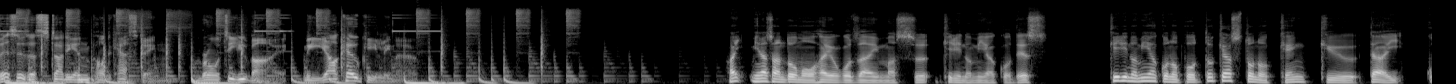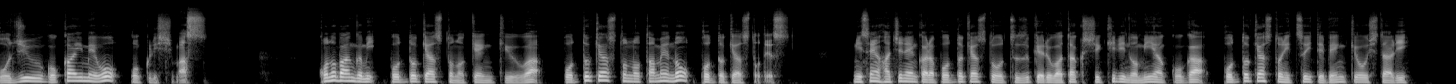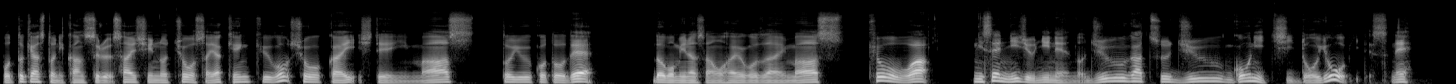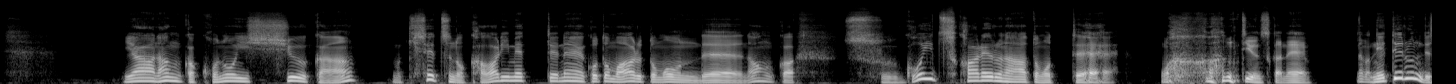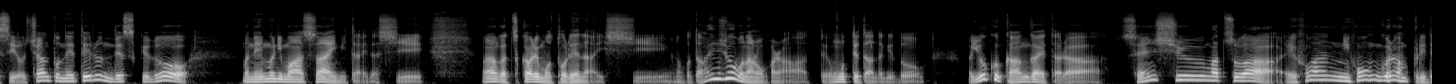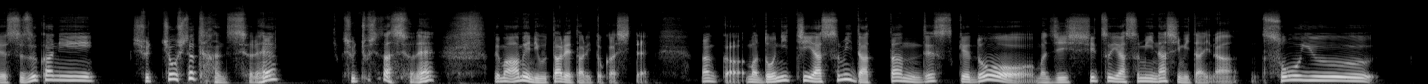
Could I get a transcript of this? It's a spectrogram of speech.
This is a study in podcasting brought to you by Miyako Kirino. はい。皆さんどうもおはようございます。桐野都です。桐野都のポッドキャストの研究第55回目をお送りします。この番組、ポッドキャストの研究は、ポッドキャストのためのポッドキャストです。2008年からポッドキャストを続ける私、桐野都が、ポッドキャストについて勉強したり、ポッドキャストに関する最新の調査や研究を紹介しています。ということで、どうも皆さんおはようございます。今日は2022年の10月15日土曜日ですね。いやーなんかこの1週間、季節の変わり目ってね、こともあると思うんで、なんかすごい疲れるなと思って、なんていうんですかね。なんか寝てるんですよ。ちゃんと寝てるんですけど、まあ、眠りも浅いみたいだし、まあなんか疲れも取れないし、なんか大丈夫なのかなって思ってたんだけど、よく考えたら、先週末は F1 日本グランプリで鈴鹿に出張してたんですよね。出張してたんですよね。で、まあ雨に打たれたりとかして。なんか、まあ土日休みだったんですけど、まあ実質休みなしみたいな、そういう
